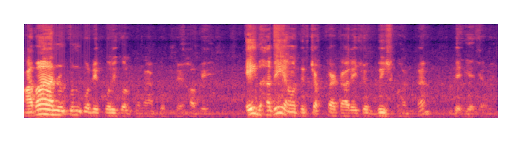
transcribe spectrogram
আবার নতুন করে পরিকল্পনা করতে হবে। এইভাবেই আমাদের চক্রাকারে চব্বিশ ঘণ্টা বেরিয়ে যাবে।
